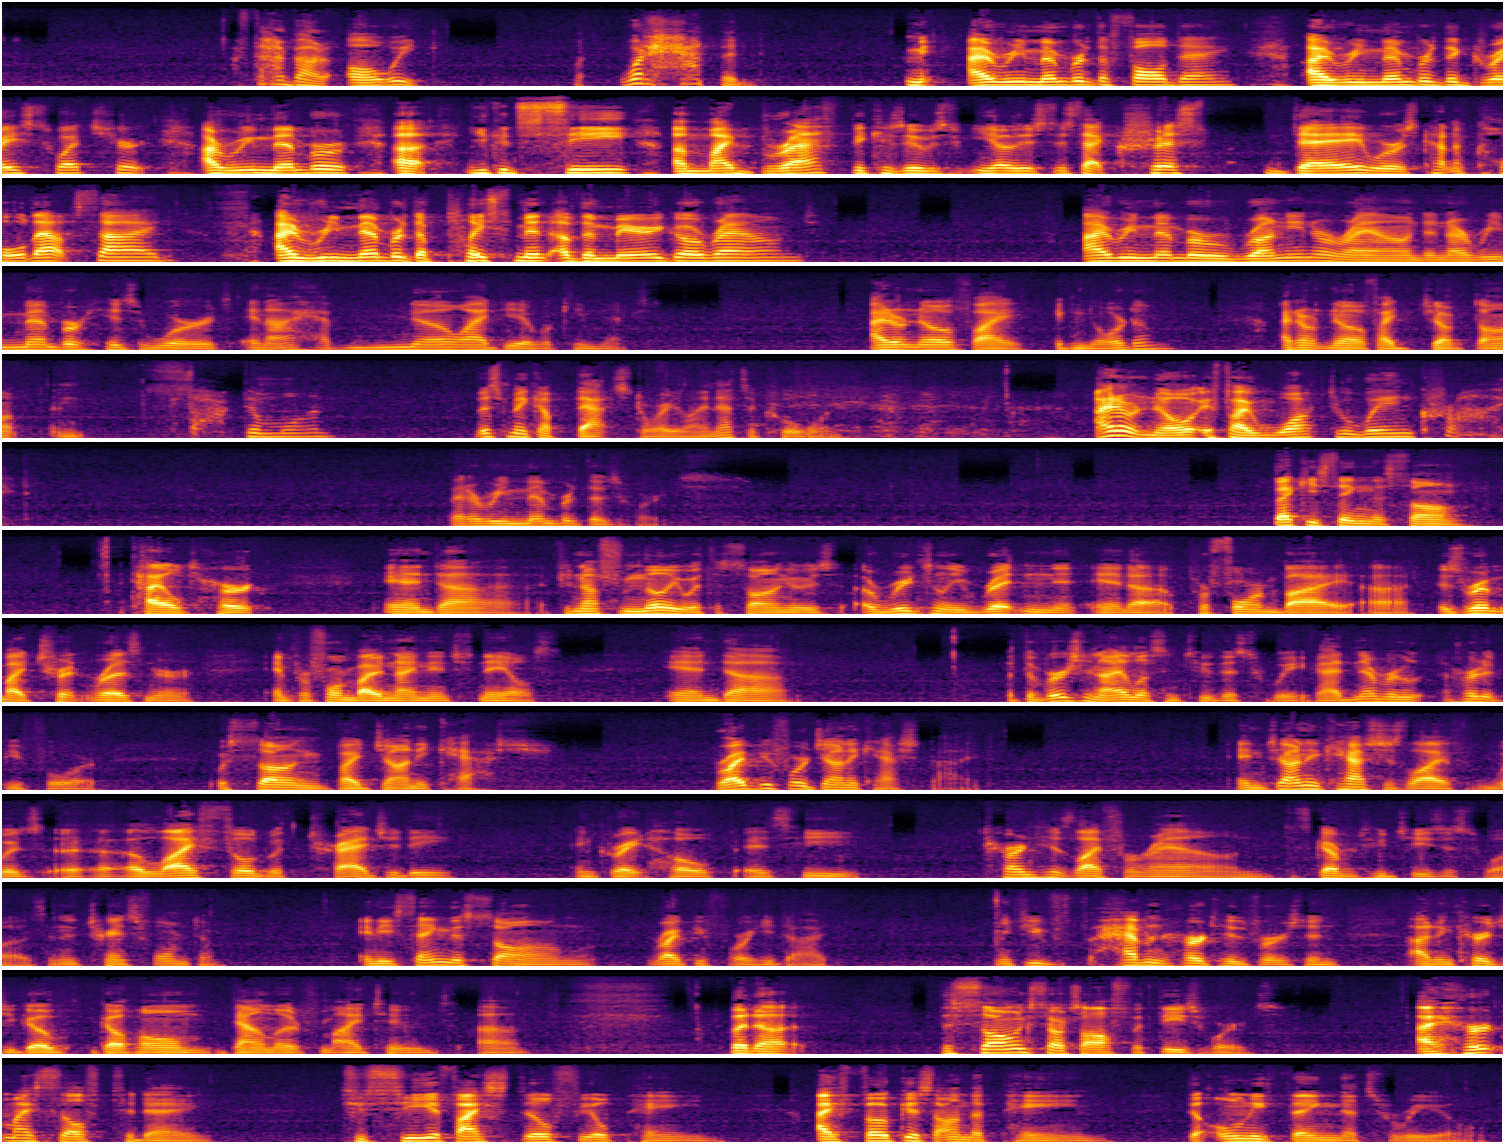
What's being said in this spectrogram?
I've thought about it all week. What happened? I mean, I remember the fall day. I remember the gray sweatshirt. I remember uh, you could see uh, my breath because it was, you know, it was just that crisp day where it was kind of cold outside. I remember the placement of the merry-go-round. I remember running around and I remember his words, and I have no idea what came next. I don't know if I ignored him. I don't know if I jumped on and socked him one. Let's make up that storyline. That's a cool one. I don't know if I walked away and cried. But I remembered those words. Becky sang this song titled Hurt. And uh, if you're not familiar with the song, it was originally written and uh, performed by, uh, it was written by Trent Reznor and performed by Nine Inch Nails. And uh, but the version I listened to this week, I had never heard it before, was sung by Johnny Cash, right before Johnny Cash died. And Johnny Cash's life was a, a life filled with tragedy and great hope as he turned his life around, discovered who Jesus was, and it transformed him. And he sang this song right before he died. If you haven't heard his version, I'd encourage you go go home, download it from iTunes. Uh, but uh, the song starts off with these words: "I hurt myself today to see if I still feel pain. I focus on the pain, the only thing that's real.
